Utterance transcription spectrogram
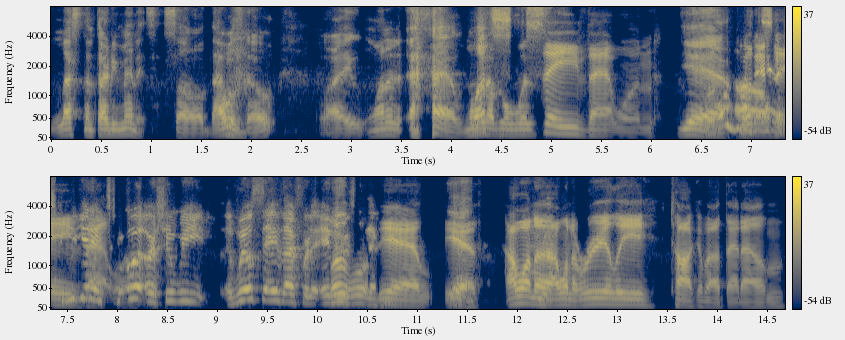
less than 30 minutes. So that was dope. Like one of the, one Let's of them was save that one. yeah. Well, I was to should we save get that into one. it, or should we? We'll save that for the end Well, of the well, yeah, yeah, Yeah. I want to. Yeah. I want to really talk about that album.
